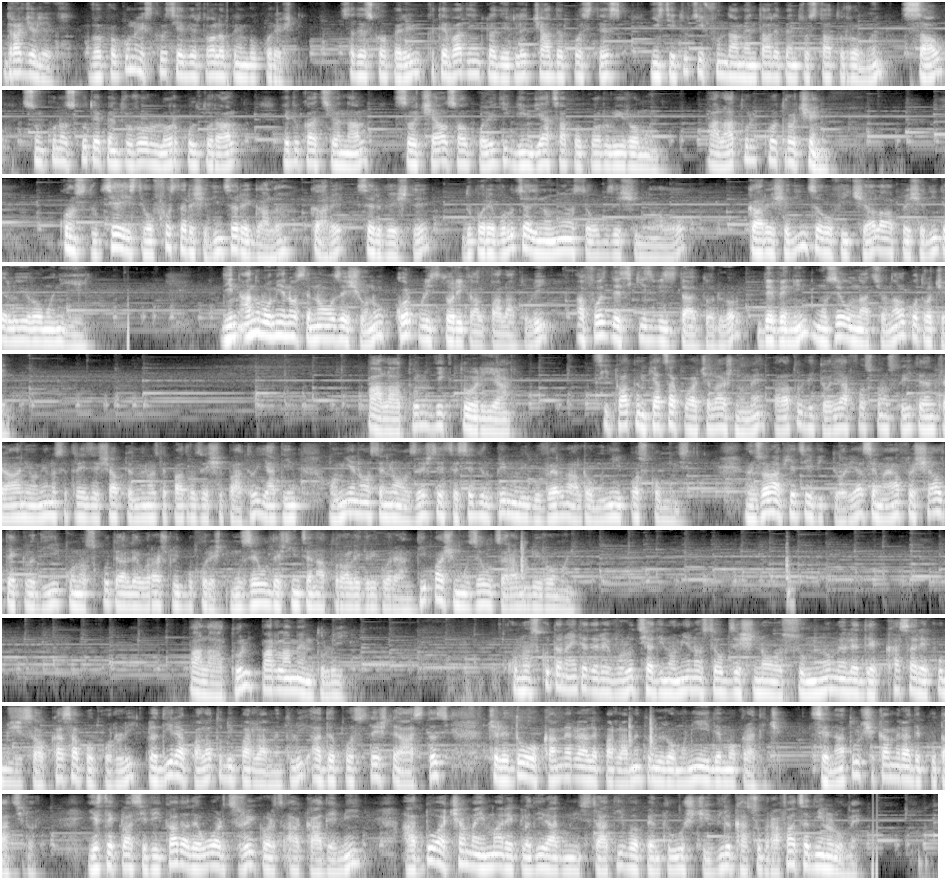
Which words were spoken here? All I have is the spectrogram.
Dragi elevi, vă propun o excursie virtuală prin București. Să descoperim câteva din clădirile ce adăpostesc instituții fundamentale pentru statul român sau sunt cunoscute pentru rolul lor cultural, educațional, social sau politic din viața poporului român. Palatul Cotroceni Construcția este o fostă reședință regală care servește, după Revoluția din 1989, ca reședință oficială a președintelui României. Din anul 1991, corpul istoric al palatului a fost deschis vizitatorilor, devenind Muzeul Național Cotroceni. Palatul Victoria Situat în piața cu același nume, Palatul Victoria a fost construit între anii 1937-1944, iar din 1990 este sediul primului guvern al României postcomunist. În zona pieței Victoria se mai află și alte clădiri cunoscute ale orașului București, Muzeul de Științe Naturale Grigore Antipa și Muzeul Țăranului Român. Palatul Parlamentului Cunoscută înainte de Revoluția din 1989 sub numele de Casa Republicii sau Casa Poporului, clădirea Palatului Parlamentului adăpostește astăzi cele două camere ale Parlamentului României Democratice, Senatul și Camera Deputaților. Este clasificată de World Records Academy a doua cea mai mare clădire administrativă pentru uși civil ca suprafață din lume.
